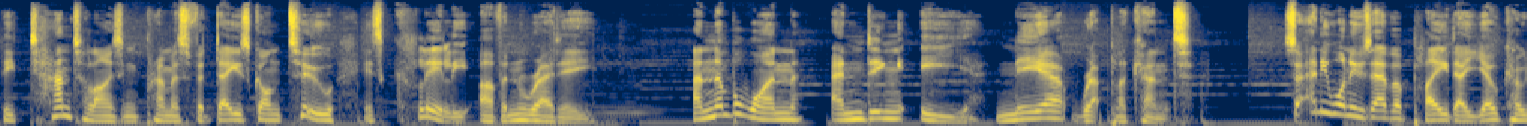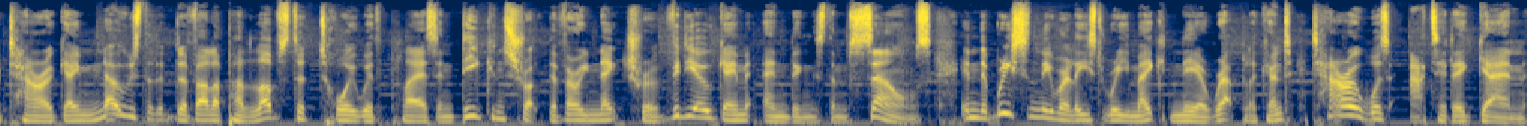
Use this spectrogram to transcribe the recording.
the tantalizing premise for Days Gone 2 is clearly oven ready. And number one, Ending E, Nier Replicant. So, anyone who's ever played a Yoko Taro game knows that the developer loves to toy with players and deconstruct the very nature of video game endings themselves. In the recently released remake Nier Replicant, Taro was at it again,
